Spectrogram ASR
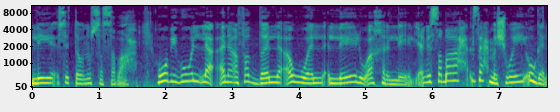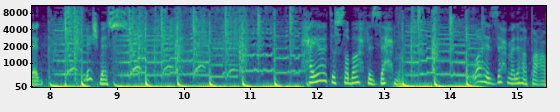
لستة ونص الصباح. هو بيقول لا أنا أفضل أول الليل وآخر الليل. يعني الصباح زحمة شوي وقلق. ليش بس؟ حياة الصباح في الزحمة. والله الزحمة لها طعم.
